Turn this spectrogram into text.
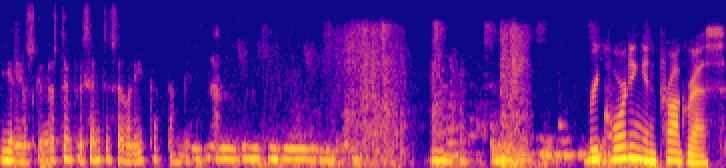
Y a los que no estén presentes ahorita también. Recording in progress.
